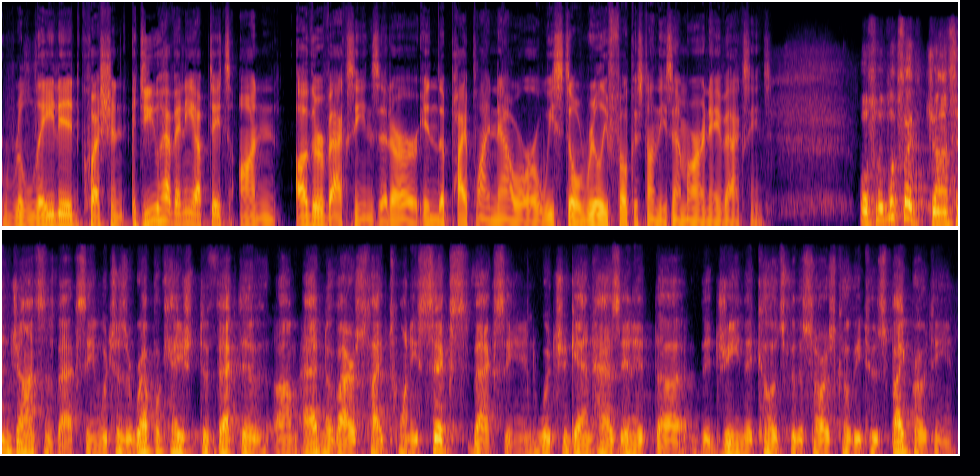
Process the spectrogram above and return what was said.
related question: Do you have any updates on other vaccines that are in the pipeline now, or are we still really focused on these mRNA vaccines? Well, so it looks like Johnson Johnson's vaccine, which is a replication defective um, adenovirus type 26 vaccine, which again has in it uh, the gene that codes for the SARS-CoV-2 spike protein,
